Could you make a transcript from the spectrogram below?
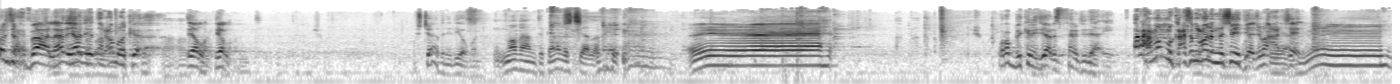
ارجع بال هذه هذه طال عمرك يلا يلا وش جابني اليوم أنا؟ ما فهمتك أنا بس يلا إيه. وربي كني جالس في ثاني ابتدائي. ارحم أمك على سمعونا النشيد يا جماعة الشيء مم.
